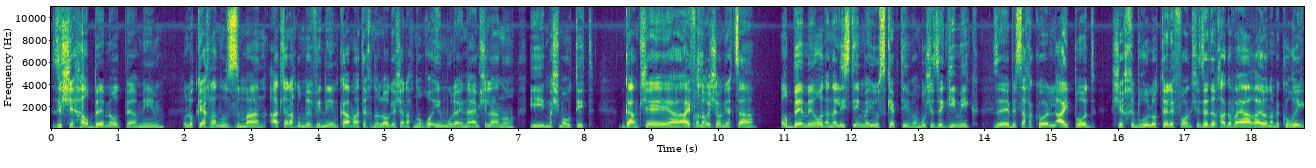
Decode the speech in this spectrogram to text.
זה שהרבה מאוד פעמים הוא לוקח לנו זמן עד שאנחנו מבינים כמה הטכנולוגיה שאנחנו רואים מול העיניים שלנו היא משמעותית. גם כשהאייפון נכון. הראשון יצא, הרבה מאוד אנליסטים היו סקפטיים, אמרו שזה גימיק, זה בסך הכל אייפוד שחיברו לו טלפון שזה דרך אגב היה הרעיון המקורי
